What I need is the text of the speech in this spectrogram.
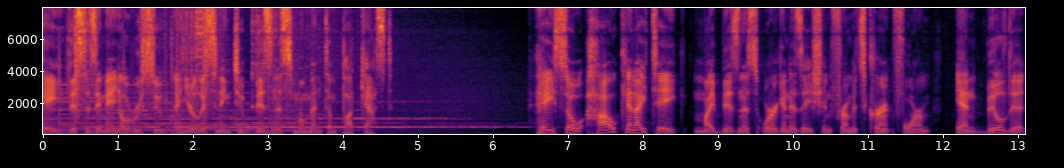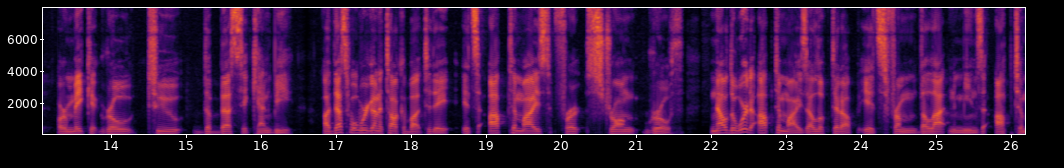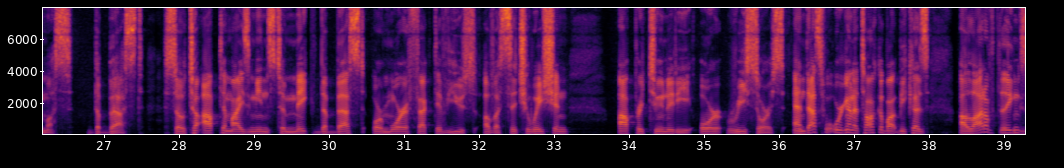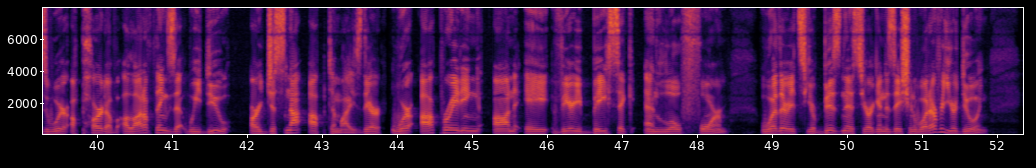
Hey, this is Emmanuel Rusu, and you're listening to Business Momentum Podcast. Hey, so how can I take my business organization from its current form and build it or make it grow to the best it can be? Uh, that's what we're going to talk about today. It's optimized for strong growth. Now, the word optimize, I looked it up. It's from the Latin, means optimus, the best. So, to optimize means to make the best or more effective use of a situation, opportunity, or resource. And that's what we're going to talk about because a lot of things we're a part of, a lot of things that we do are just not optimized. They're we're operating on a very basic and low form, whether it's your business, your organization, whatever you're doing.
